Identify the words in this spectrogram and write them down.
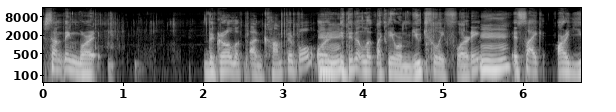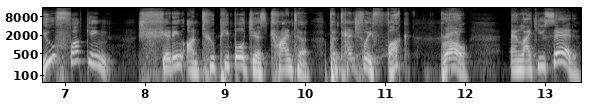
something where the girl looked uncomfortable or Mm-hmm. it didn't look like they were mutually flirting, it's like, are you fucking shitting on two people just trying to potentially fuck? Bro, and like you said,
